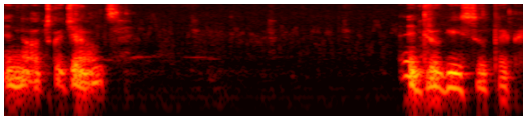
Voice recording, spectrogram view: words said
Jedno oczko dzielące. I drugi słupek.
